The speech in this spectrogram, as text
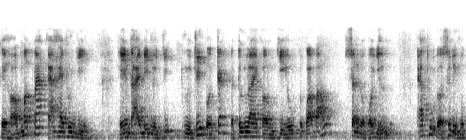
thì họ mất mát cả hai phương diện. Hiện tại bị người trí người trí quở trách và tương lai còn chịu cái quả báo sanh và bỏ dữ ác thú đọa xứ địa ngục.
